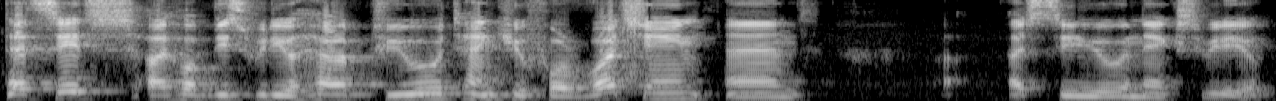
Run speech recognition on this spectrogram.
That's it. I hope this video helped you. Thank you for watching and I see you next video.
